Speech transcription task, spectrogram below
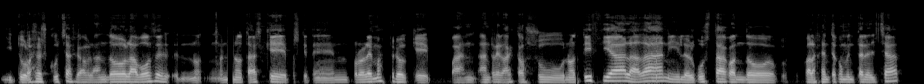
y tú los escuchas hablando la voz, eh, no- notas que, pues, tienen problemas, pero que han, redactado su noticia, la dan y les gusta cuando, la gente comenta en el chat.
